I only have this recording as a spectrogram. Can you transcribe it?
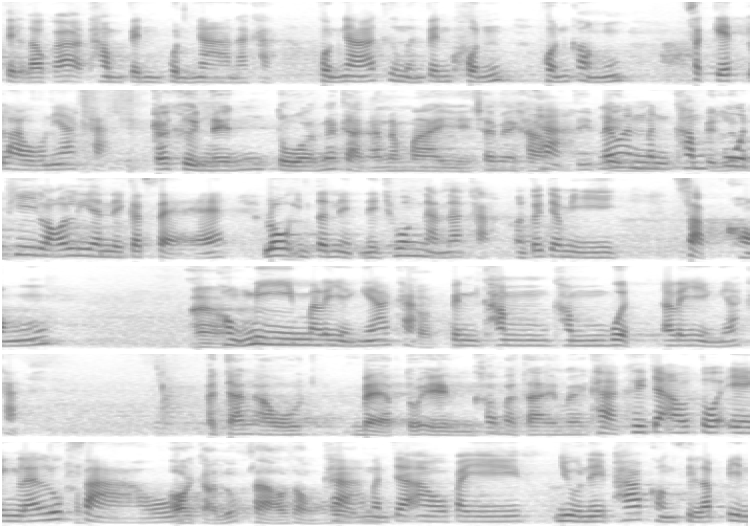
เสร็จเราก็ทำเป็นผลงานนะคะผลงานก็คือเหมือนเป็นผลผลของ สเก็ตเราเนี่ยค่ะ ก็คือเน้นตัวหน้ากากอนามัยใช่ไหมครับค่ะที่เป็แล้วมันมันคำเป็นพูดเรื่องที่ล้อเลียนในกระแสโลกอินเทอร์เน็ตในช่วงนั้นนะคะมันก็จะมีศัพท์ของา ของมีมอะไรอย่างเงี้ยค่ะ ครับ เป็นคำคำเวิร์ดอะไรอย่างเงี้ยค่ะ อาจารย์เอาแบบตัวเองเข้ามาใช้ไหมค่ะ คือจะเอาตัวเองและลูกสาวเอากับลูกสาวสองคน ค่ะเหมันจะเอาไปอยู่ในภาพของศิลปิน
